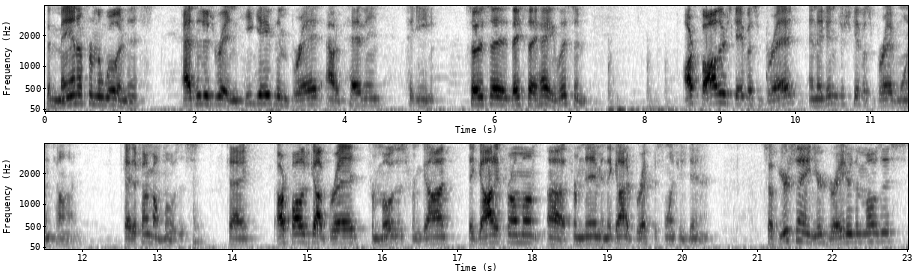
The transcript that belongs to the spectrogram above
the manna from the wilderness. As it is written, He gave them bread out of heaven to eat. So they say, they say, hey, listen, our fathers gave us bread, and they didn't just give us bread one time. Okay, they're talking about Moses. Okay, our fathers got bread from Moses, from God. They got it from them, uh, from them, and they got it breakfast, lunch, and dinner. So if you're saying you're greater than Moses,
